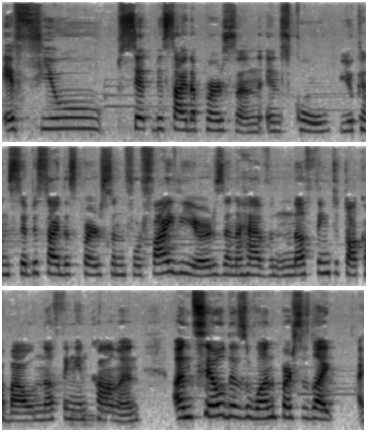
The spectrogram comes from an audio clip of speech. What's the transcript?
if you sit beside a person in school you can sit beside this person for five years and have nothing to talk about nothing in Mhm. common until this one person's like i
